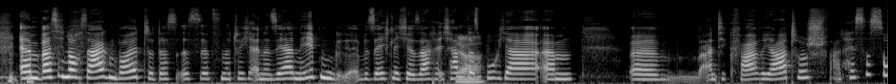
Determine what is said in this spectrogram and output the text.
ähm, was ich noch sagen wollte, das ist jetzt natürlich eine sehr nebensächliche Sache. Ich habe Ja. das Buch ja ähm, äh, antiquariatisch, heißt das so?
